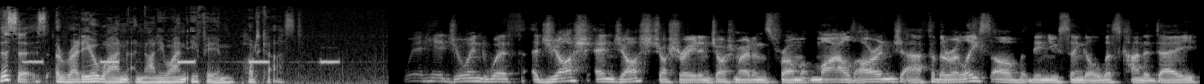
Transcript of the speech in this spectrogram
This is a Radio 1 91 FM podcast. We're here joined with Josh and Josh, Josh Reed and Josh Mehrtens from Mild Orange uh, for the release of their new single, This Kind of Day.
